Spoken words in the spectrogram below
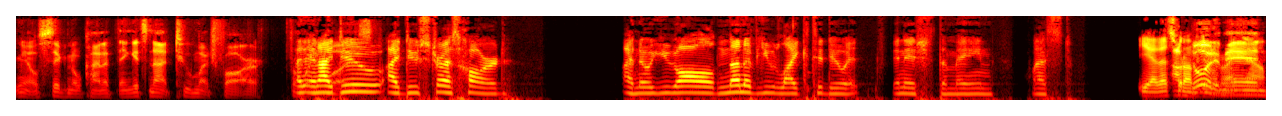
you know signal kind of thing. It's not too much far. From And, and I was. do I do stress hard. I know you all none of you like to do it. Finish the main quest. yeah, that's what I'm I'm, doing doing it, right man. now.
